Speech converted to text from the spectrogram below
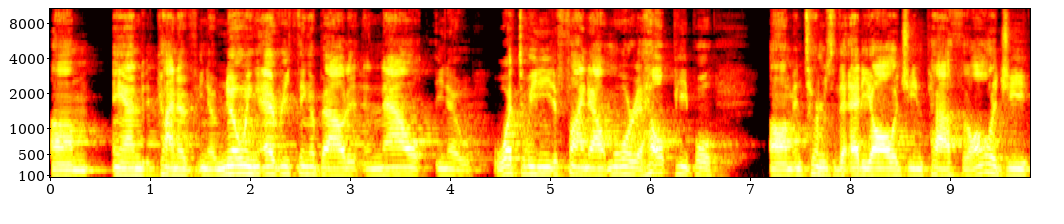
um, and kind of you know knowing everything about it. And now you know what do we need to find out more to help people um, in terms of the etiology and pathology?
